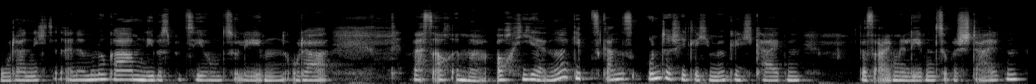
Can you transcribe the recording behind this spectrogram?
oder nicht in einer monogamen Liebesbeziehung zu leben oder was auch immer. Auch hier ne, gibt es ganz unterschiedliche Möglichkeiten, das eigene Leben zu gestalten.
